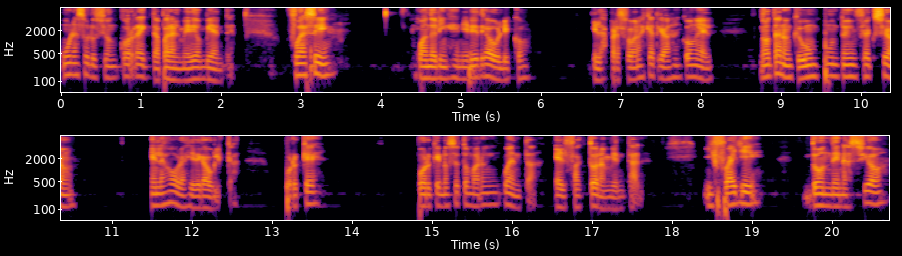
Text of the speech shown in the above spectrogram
una solución correcta para el medio ambiente. Fue así cuando el ingeniero hidráulico y las personas que trabajan con él notaron que hubo un punto de inflexión en las obras hidráulicas. ¿Por qué? Porque no se tomaron en cuenta el factor ambiental. Y fue allí donde nació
